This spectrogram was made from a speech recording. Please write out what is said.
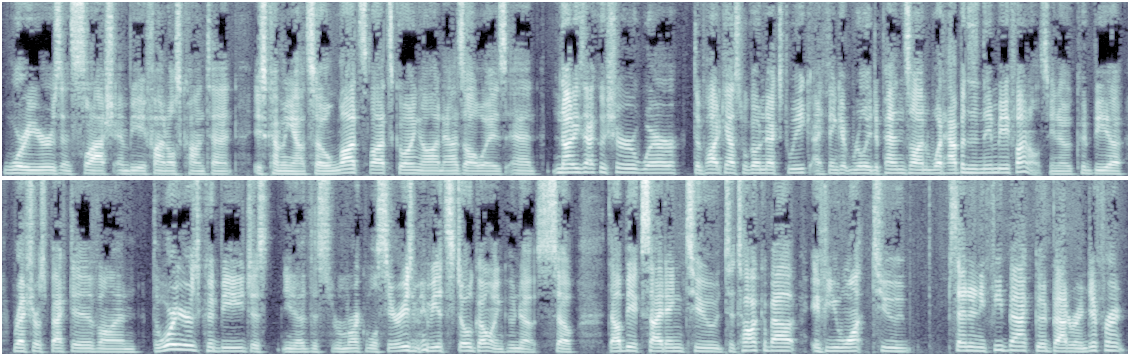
Warriors and slash NBA Finals content is coming out. So lots, lots going on as always, and not exactly sure where the podcast will go next week. I think it really depends on what happens in the NBA Finals. You know, it could be a retrospective on the Warriors, could be just you know this remarkable series. Maybe it's still going. Who knows? So that'll be exciting to to talk about. If you want to send any feedback, good, bad, or indifferent,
